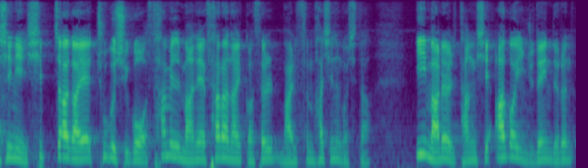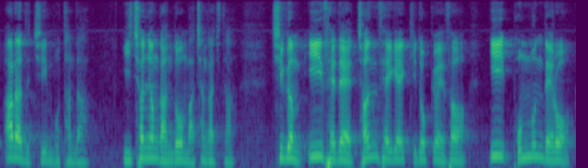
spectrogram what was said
자신이 십자가에 죽으시고 3일 만에 살아날 것을 말씀하시는 것이다. 이 말을 당시 악어인 유대인들은 알아듣지 못한다. 2000년간도 마찬가지다. 지금 이 세대 전 세계 기독교에서 이 본문대로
